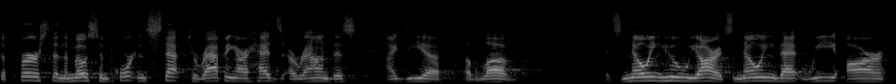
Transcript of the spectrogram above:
the first and the most important step to wrapping our heads around this idea of love. It's knowing who we are, it's knowing that we are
